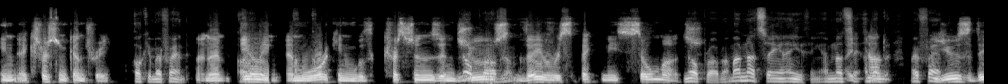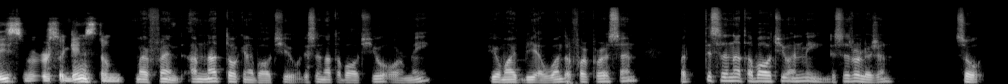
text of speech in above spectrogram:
in a Christian country, Okay, my friend. and I'm Oh. I'm working with Christians and No Jews. problem. They respect me so much. No problem. I'm not saying anything. I'm not saying. I'm not, my friend. Use this verse against them. my friend, I'm not talking about you. This is not about you or me. You might be a wonderful person, but this is not about you and me. This is religion. So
